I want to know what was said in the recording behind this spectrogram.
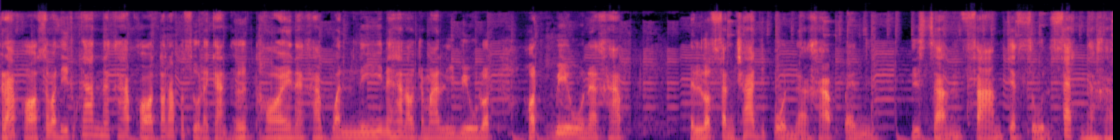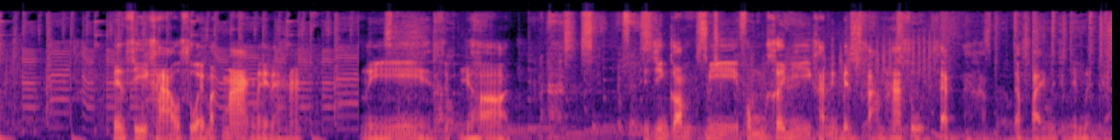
ครับขอสวัสดีทุกท่านนะครับ ขอต้อนรับเข้าสู่รายการ Earth Toy นะครับ วันนี้นะฮะเราจะมารีวิวรถ Hot Wheel นะครับ เป็นรถสัญชาติญี่ปุ่นนะครับ เป็นนิสสัน 370Z นะครับ เป็นสีขาวสวยมาก ๆ เลยนะฮะ นี่ สุดยอด จริงๆก็มีผมเคยมีอีกคันหนึ่งเป็น 350Z นะครับ แต่ไฟมันจะไม่เหมือนกัน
